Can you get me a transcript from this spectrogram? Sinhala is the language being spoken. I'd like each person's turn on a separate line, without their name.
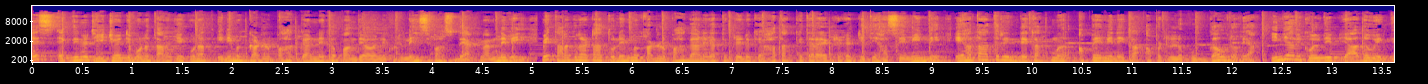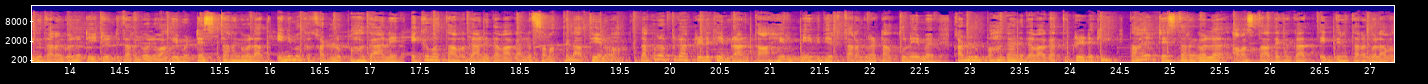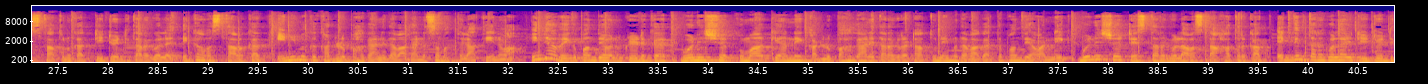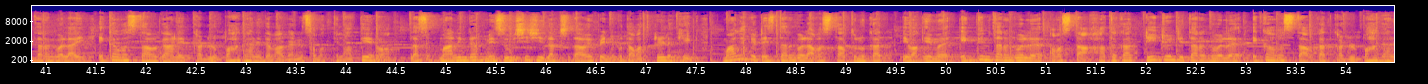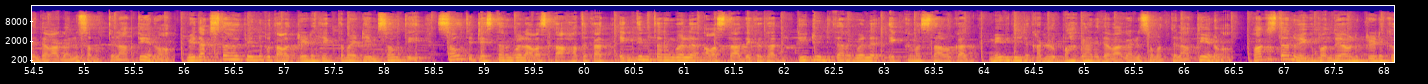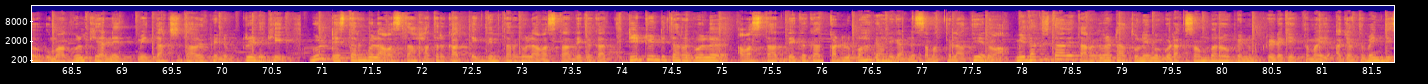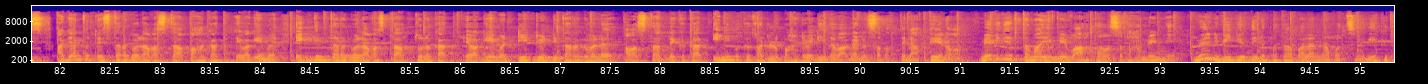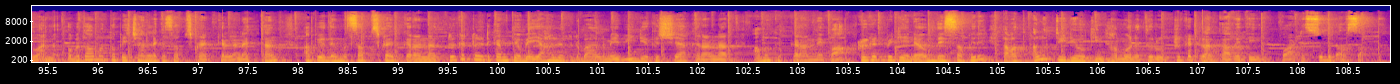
Speaker 1: ටෙස් එක්දින ට20 මොන තරගයකුණත් ඉනිම කඩු පහක් ගන්න එක පන්දයාවන්නෙකුට ලෙසි පසු දෙයක් නන්නෙවෙයි මේ තරගරට තුනෙම කඩු පහගානගත ක්‍රඩක හතක් විතර ක්‍රිකට ඉතිහාසේමින්නේ ඒ හත අතරින් දෙකක්ම අපේ වෙන එක අපට ලොකු ගෞරවයක්. ඉන්දියාව කොල්දීප යාදව එක්දින තරගල ට20 තරගල වගේම ටෙස් තරගවලත් ඉනිමක කඩලු පහගානේ එකවතාව ගානි දවාගන්න සමත් වෙලා තියෙනවා. දකුණ අප්‍රිකා ක්‍රඩක ඉම්රාන් තාහිල් මේ විදිහට තරගලට තුනේම කඩලු පහගානි දවාගත්ත ක්‍රඩකි තාහිල් ටෙස් තරගවල අවස්ථා දෙකත් එක්දින තරගල අවස්ථා තුනකත් ට20 තරගවල එක අවස්ථාවකත් ඉනිම අන්තිමක කඩලු පහගානි දවාගන්න සමත් වෙලා තියෙනවා. ඉන්දියා වේග පන්දයාවන ක්‍රීඩක බුවනිශ්ව කුමාර් කියන්නේ කඩලු පහගානි තරගලට තුනීම දවාගත්ත පන්දයාවන්නේ. බුවනිශ්ව ටෙස්ට් තරගවල අවස්ථා හතරකත් එක්දින තරගවලයි T20 තරගවලයි එක අවස්ථාව ගානෙත් කඩලු පහගානි දවාගන්න සමත් වෙලා තියෙනවා. ලසිත් මාලිංගත් මේ සුවිශේෂී දක්ෂතාවය පෙන්වපු තවත් ක්‍රීඩකෙක්. මාලිංග ටෙස්ට් තරගවල අවස්ථා තුනකත් ඒ වගේම එක්දින තරගවල අවස්ථා හතකත් T20 තරගවල එක අවස්ථාවකත් කඩලු පහගානි දවාගන්න සමත් වෙලා තියෙනවා. මේ දක්ෂතාවය පෙන්වපු තවත් ක්‍රීඩකෙක් තමයි ටීම් සෞති. සෞති ටෙස්ට් තරගවල අවස්ථා අවස්ථා හතකත් එක්දින තරගවල අවස්ථා දෙකත් ට20 තරගවල එක් අවස්ථාවකත් මේ විදිහට කඩලු පහගානි දවාගන්න සමත් වෙලා තියෙනවා. පාකිස්ාන වේගපන්දු යවන ක්‍රඩක උමගුල් කියන්නෙත් මේ දක්ෂතාව පෙන්න්නපු ක්‍රඩකෙක් ගුල් ටෙස් තරගවල අවස්ථා හතරකත් එක්දින තරගවල අවස්ථා දෙකත් ට20 තරගවල අවස්ථා දෙකත් කඩලු පහගානි ගන්න සමත් වෙලා තියෙනවා. මේ දක්ෂතාවේ තරගලට තුනේම ගොඩක් සම්බරව පෙන්නුම් ක්‍රඩකෙක් තමයි අජන්ත වෙන්ඩිස් අජන්ත ටෙස් තරගවල අවස්ථා පහකත් ඒවගේම එක්දින තරගවල අවස්ථා තුනකත් ඒවගේම ට20 තරගවල අවස්ථා දෙකත් ඉනිමක කඩලු පහට වැඩි දවාගන්න සමත් වෙලා තියෙනවා. මේ විදිහට තමයි මේ වාර්තාව සටහන් වෙන්නේ. මෙවැනි වීඩියෝ දිනපතා බලන්න අපත් සමග එකතු වන්න ඔබ තාමත් අපේ channel එක subscribe කරලා නැත්නම් අපි දැම්ම subscribe කරන්න ක්‍රිකට් වලට කැමති ඔබේ යාළුවෙකුට බලන්න මේ වීඩියෝ එක share කරන්නත් අමතක කරන්න එපා. ක්‍රිකට් පිටියේ නැවුම් දෙස් අපිරි තවත් අලුත් වීඩියෝකින් හමු වෙනතුරු ක්‍රිකට් ලංකාවෙතින් ඔයාට සුබ දවසක්.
